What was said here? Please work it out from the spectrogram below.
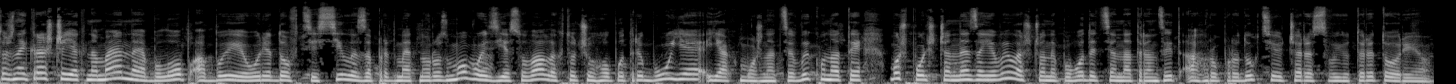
Тож найкраще, як на мене, було б, аби урядовці сіли за предметну розмову і з'ясували, хто чого потребує, як можна це виконати. Бо ж Польща Польща не заявила, що не погодиться на транзит агропродукцію через свою територію.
